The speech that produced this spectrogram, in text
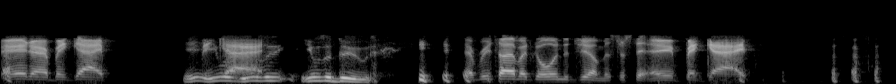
Hey there, big guy. he, Big he was, guy. he was a he was a dude. Every time I'd go in the gym, Mr. Stanton, hey, big guy.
